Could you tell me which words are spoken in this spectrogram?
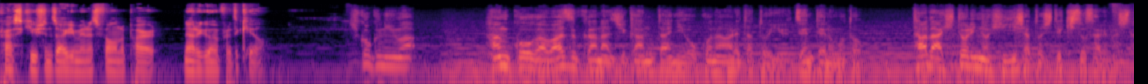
？Prosecution's argument has fallen apart. Now to go in for the kill. 被告人は犯行がわずかな時間帯に行われたという前提のもとただ一人の被疑者として起訴されました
